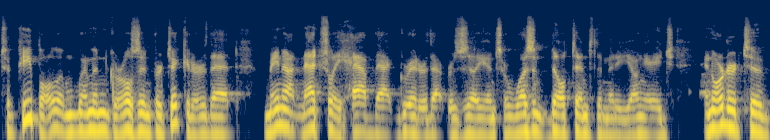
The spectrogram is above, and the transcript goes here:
to people and women girls in particular that may not naturally have that grit or that resilience or wasn't built into them at a young age in order to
